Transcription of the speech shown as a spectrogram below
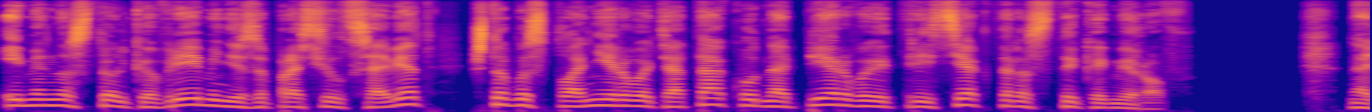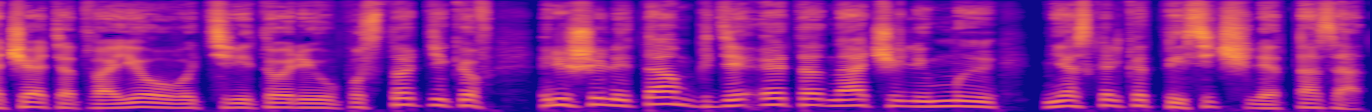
Именно столько времени запросил совет, чтобы спланировать атаку на первые три сектора стыка миров. Начать отвоевывать территорию пустотников решили там, где это начали мы несколько тысяч лет назад.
